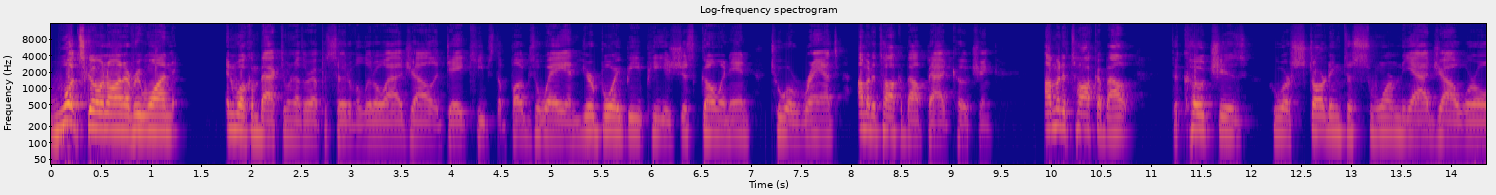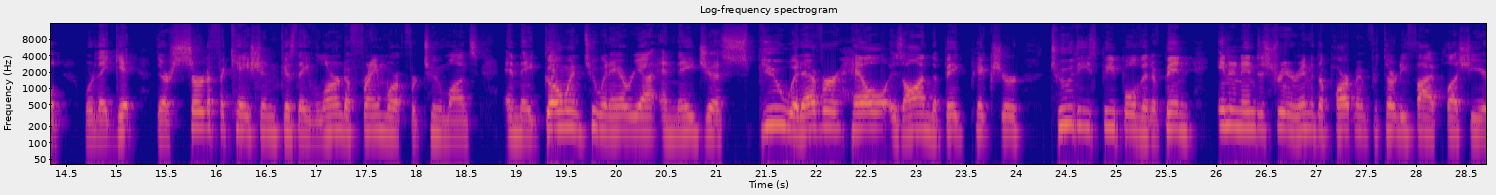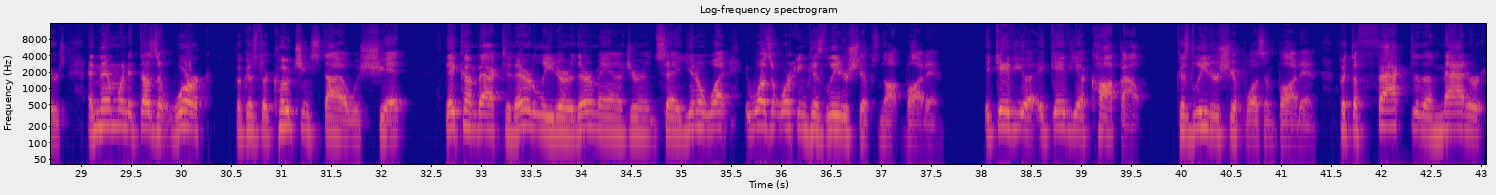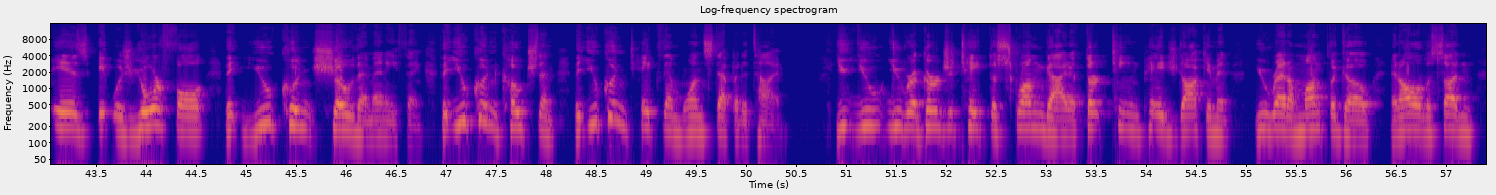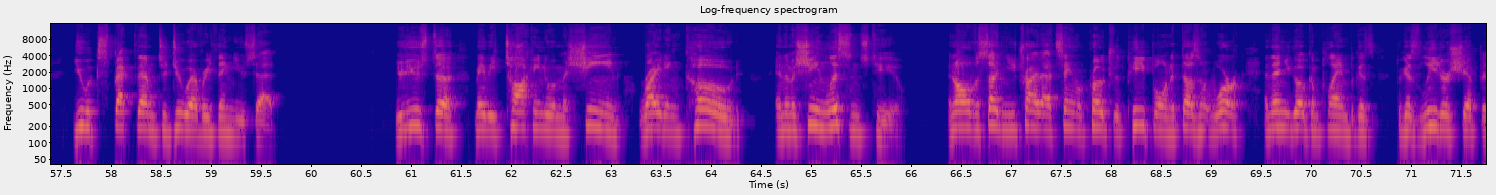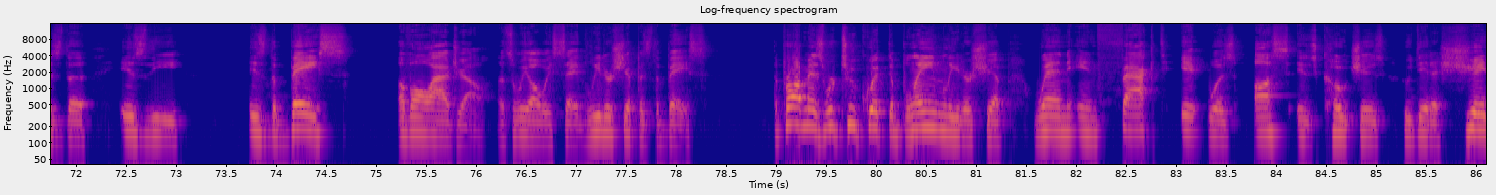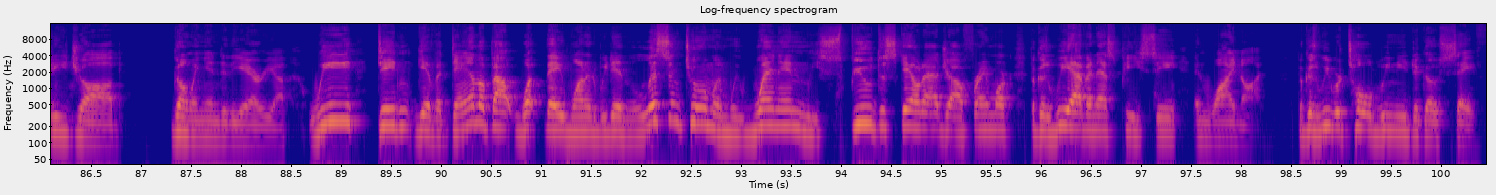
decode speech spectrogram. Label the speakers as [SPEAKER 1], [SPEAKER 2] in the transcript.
[SPEAKER 1] What's going on, everyone? And welcome back to another episode of A Little Agile. A day keeps the bugs away, and your boy BP is just going in to a rant. I'm going to talk about bad coaching. I'm going to talk about the coaches who are starting to swarm the agile world where they get their certification because they've learned a framework for two months and they go into an area and they just spew whatever hell is on the big picture to these people that have been in an industry or in a department for 35 plus years. And then when it doesn't work because their coaching style was shit, they come back to their leader, their manager, and say, you know what? It wasn't working because leadership's not bought in. It gave you a, it gave you a cop out because leadership wasn't bought in. But the fact of the matter is, it was your fault that you couldn't show them anything, that you couldn't coach them, that you couldn't take them one step at a time. You you you regurgitate the Scrum Guide, a 13-page document you read a month ago, and all of a sudden you expect them to do everything you said. You're used to maybe talking to a machine, writing code, and the machine listens to you. And all of a sudden you try that same approach with people and it doesn't work and then you go complain because because leadership is the is the is the base of all agile. That's what we always say. Leadership is the base the problem is we're too quick to blame leadership when in fact it was us as coaches who did a shitty job going into the area. We didn't give a damn about what they wanted. We didn't listen to them and we went in, we spewed the scaled agile framework because we have an SPC and why not? Because we were told we need to go SAFe.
